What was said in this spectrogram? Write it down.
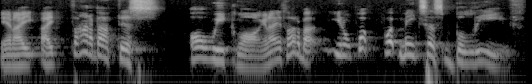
And I, I thought about this all week long, and I thought about, you know, what, what makes us believe?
